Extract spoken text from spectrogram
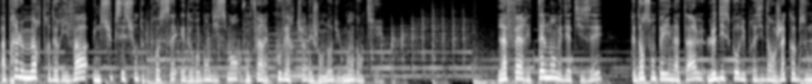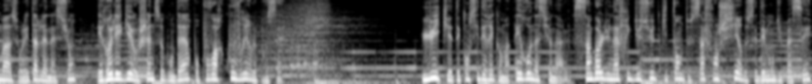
Après le meurtre de Riva, une succession de procès et de rebondissements vont faire la couverture des journaux du monde entier. L'affaire est tellement médiatisée que dans son pays natal, le discours du président Jacob Zuma sur l'état de la nation est relégué aux chaînes secondaires pour pouvoir couvrir le procès. Lui qui était considéré comme un héros national, symbole d'une Afrique du Sud qui tente de s'affranchir de ses démons du passé,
